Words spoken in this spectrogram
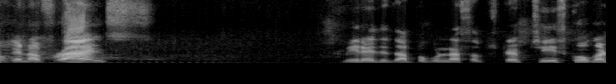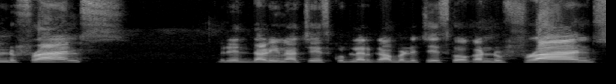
ఓకేనా ఫ్రాన్స్ మీరైతే తప్పకుండా సబ్స్క్రైబ్ చేసుకోకండి ఫ్రాన్స్. మీరు ఎంత అడిగినా చేసుకుంటున్నారు కాబట్టి చేసుకోకండి ఫ్రాన్స్.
